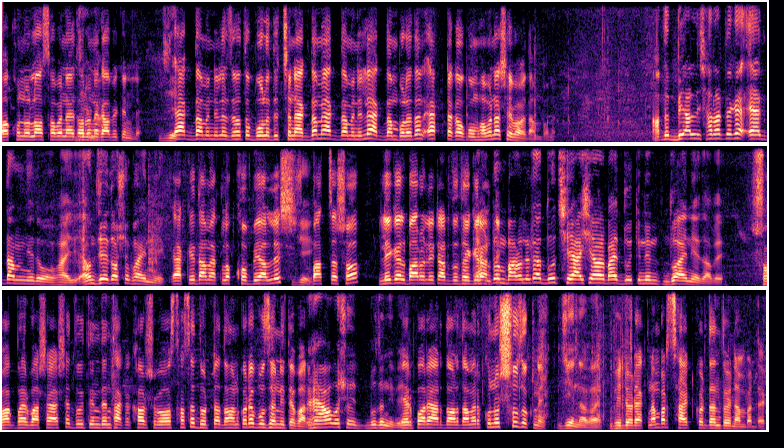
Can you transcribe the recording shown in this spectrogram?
কখনো লস হবে না এই ধরনের। গাবি কিনলে। এক দামে নিলে যেহেতু বলে দিচ্ছেন এক দামে এক দামে নিলে বলে দেন এক টাকাও কম হবে না সেভাবে দাম বলেন। আপনি বিয়াল্লিশ হাজার টাকা এক দাম নিয়ে দেবো ভাই। এখন যে দর্শক ভাই নিক। একই দাম এক লক্ষ বিয়াল্লিশ বাচ্চা সহ লিগেল বারো লিটার দুধে একদম বারো লিটার দুধ সে আসে আমার ভাই দুই তিন দিন দোয়ায় নিয়ে যাবে। সোহাগ ভাইয়ের বাসায় আসে দুই তিন দিন থাকা খাওয়ার সুব্যবস্থা আছে দুধটা দহন করে বুঝে নিতে পারে হ্যাঁ অবশ্যই বুঝে নিবে। এরপরে আর দরদামের কোনো সুযোগ নেই। জি না ভাই। ভিডিওর এক নাম্বার সাইড করে দেন দুই নাম্বার দেখ।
